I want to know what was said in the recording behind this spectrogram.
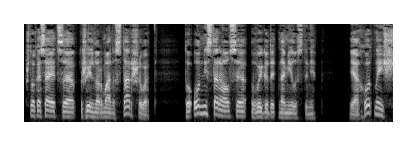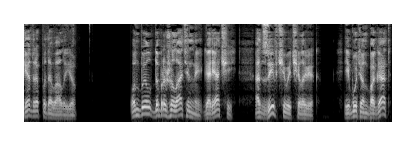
Что касается Жиль Нормана-старшего, то он не старался выгадать на милостыне и охотно и щедро подавал ее. Он был доброжелательный, горячий, отзывчивый человек, и, будь он богат,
